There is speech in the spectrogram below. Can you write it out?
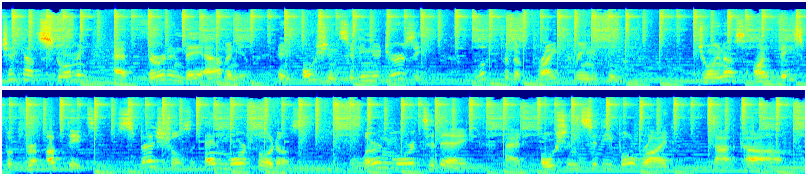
Check out Stormin at 3rd and Bay Avenue in Ocean City, New Jersey. Look for the bright green booth. Join us on Facebook for updates, specials, and more photos. Learn more today at oceancityboatride.com.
